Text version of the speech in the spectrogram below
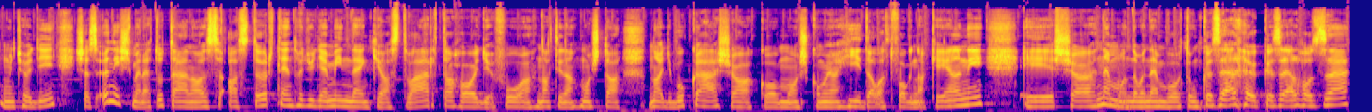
úgyhogy így. És az önismeret után az, az történt, hogy ugye mindenki azt várta, hogy fú, a Natinak most a nagy bukása, akkor most komolyan híd alatt fognak élni, és nem mondom, hogy nem voltunk közel, közel hozzá,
